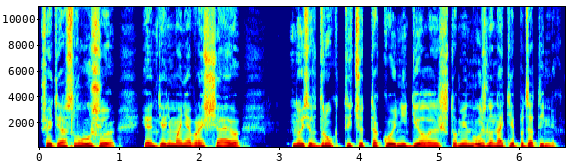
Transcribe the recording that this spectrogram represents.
Что я тебя слушаю, я на тебя внимание обращаю, но если вдруг ты что-то такое не делаешь, что мне нужно, на тебе подзатыльник.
